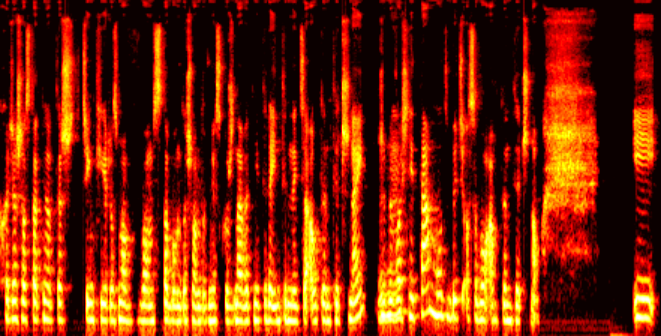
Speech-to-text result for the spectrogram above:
chociaż ostatnio też dzięki rozmowom z Tobą doszłam do wniosku, że nawet nie tyle intymnej, co autentycznej, żeby mhm. właśnie tam móc być osobą autentyczną. I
